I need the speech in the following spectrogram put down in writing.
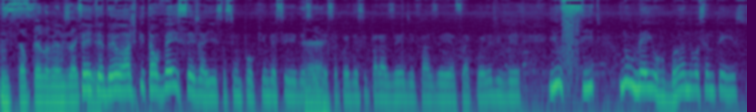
Então, pelo menos aqui. Você entendeu? Eu acho que talvez seja isso, assim, um pouquinho desse, desse é. dessa coisa, desse prazer de fazer essa coisa, de ver. E o sítio, no meio urbano, você não tem isso.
